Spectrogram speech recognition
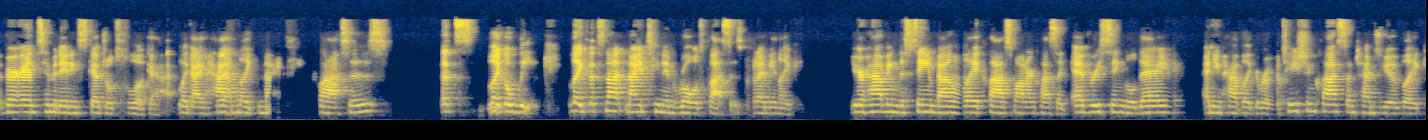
a very intimidating schedule to look at. Like I had yeah. like 19 classes. That's like a week. Like that's not 19 enrolled classes, but I mean like you're having the same ballet class, modern class like every single day and you have like a rotation class. Sometimes you have like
